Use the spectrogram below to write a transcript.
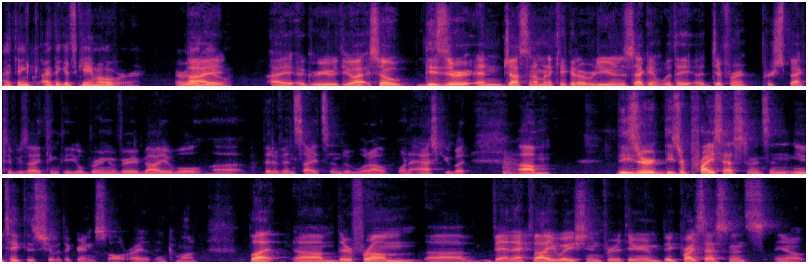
i think i think it's game over. I really I- do I agree with you. I, so these are, and Justin, I'm going to kick it over to you in a second with a, a different perspective because I think that you'll bring a very valuable uh, bit of insights into what I want to ask you. But um, these are these are price estimates, and you take this shit with a grain of salt, right? And come on, but um, they're from uh, Van Eck valuation for Ethereum, big price estimates. You know,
